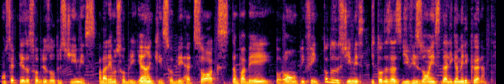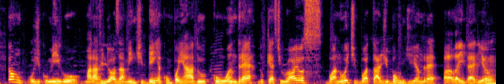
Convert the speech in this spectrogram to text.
com certeza sobre os outros times. Falaremos sobre Yankees, sobre Red Sox, Tampa Bay, Toronto, enfim, todos os times de todas as divisões da Liga Americana. Então, hoje comigo, maravilhosamente bem acompanhado com o André do Cast Royals. Boa noite, boa tarde, bom dia, André. Fala aí, Darião.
